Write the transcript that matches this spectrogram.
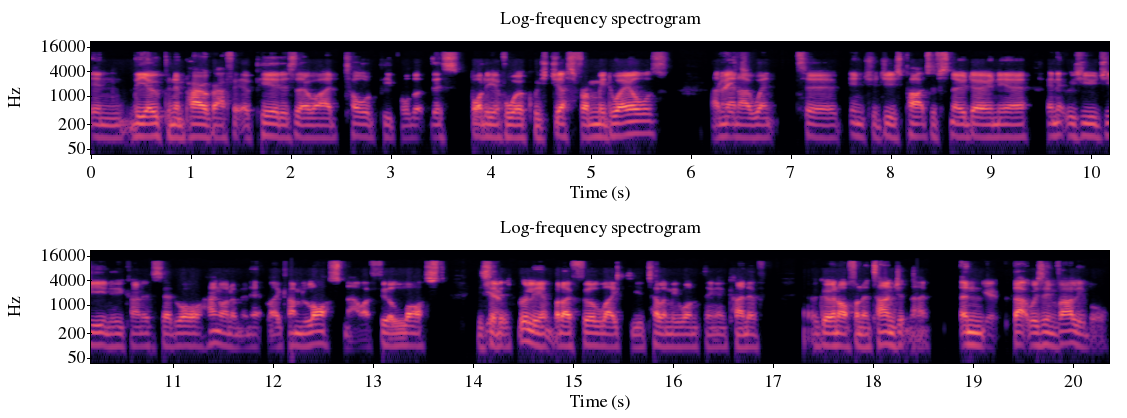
in the opening paragraph, it appeared as though I'd told people that this body of work was just from Mid Wales, and right. then I went to introduce parts of Snowdonia, and it was Eugene who kind of said, "Well, hang on a minute, like I'm lost now. I feel lost." He said, "It's brilliant, but I feel like you're telling me one thing and kind of going off on a tangent now." And that was invaluable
